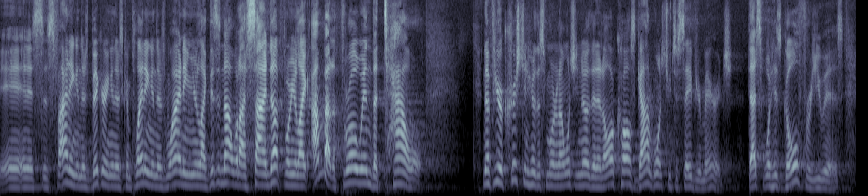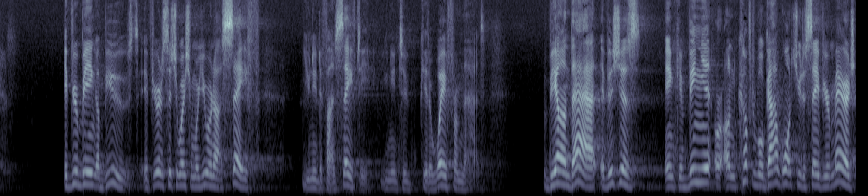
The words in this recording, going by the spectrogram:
And it's this fighting, and there's bickering, and there's complaining, and there's whining, and you're like, this is not what I signed up for. And you're like, I'm about to throw in the towel. Now, if you're a Christian here this morning, I want you to know that at all costs, God wants you to save your marriage. That's what His goal for you is. If you're being abused, if you're in a situation where you are not safe, you need to find safety. You need to get away from that. Beyond that, if it's just inconvenient or uncomfortable, God wants you to save your marriage.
